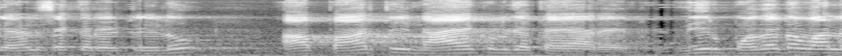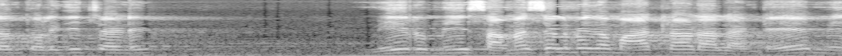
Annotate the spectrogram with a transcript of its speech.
జనరల్ సెక్రటరీలు ఆ పార్టీ నాయకులుగా తయారయ్యారు మీరు మొదట వాళ్ళని తొలగించండి. మీరు మీ సమస్యల మీద మాట్లాడాలంటే మీ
